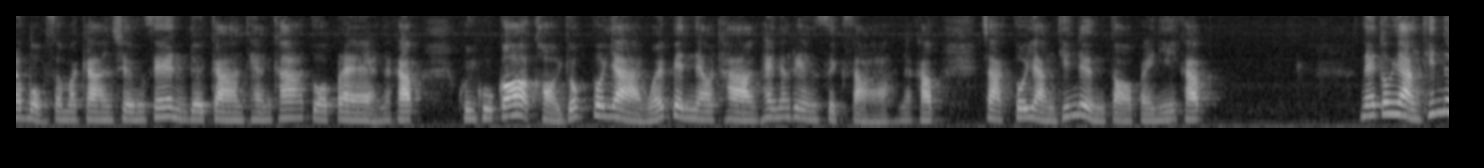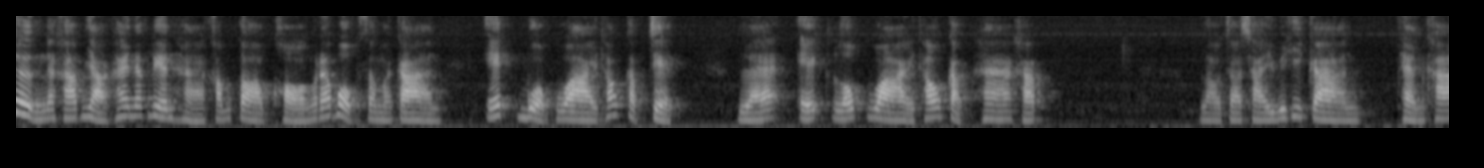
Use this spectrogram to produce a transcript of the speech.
ระบบสมการเชิงเส้น โดยการแทนค่าตัวแปรนะครับ คุณครูก็ขอยกตัวอย่างไว้เป็นแนวทางให้นักเรียนศึกษานะครับ จากตัวอย่างที่ 1 ต่อไปนี้ครับ ในตัวอย่างที่1นะครับอยากให้นักเรียนหาคำตอบของระบบสมการ x บวก y เท่ากับ 7 และ x ลบ y เท่ากับ 5 ครับ เราจะใช้วิธีการแทนค่า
